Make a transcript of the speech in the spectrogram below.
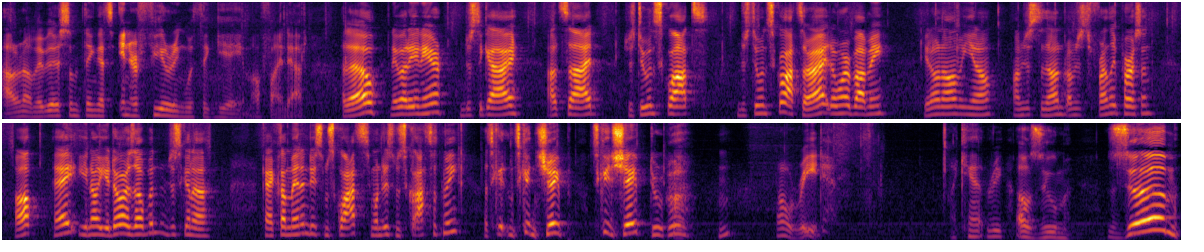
I don't know. Maybe there's something that's interfering with the game. I'll find out. Hello? Anybody in here? I'm just a guy outside, just doing squats. I'm just doing squats. All right? Don't worry about me. You don't know me, you know. I'm just an I'm just a friendly person. Oh, hey, you know, your door is open. I'm just gonna Can I come in and do some squats? You wanna do some squats with me? Let's get let's get in shape. Let's get in shape. Hmm? Oh, read. I can't read. Oh, zoom. Zoom!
